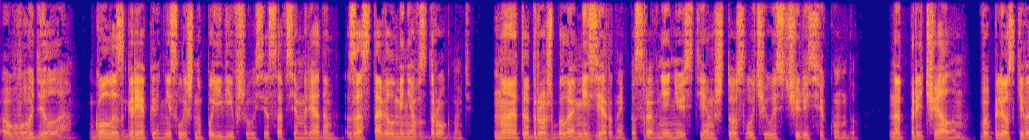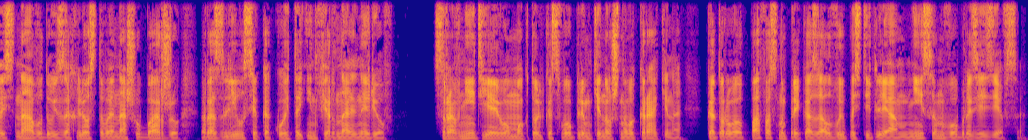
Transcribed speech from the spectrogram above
Водила! Голос грека, неслышно появившегося совсем рядом, заставил меня вздрогнуть. Но эта дрожь была мизерной по сравнению с тем, что случилось через секунду. Над причалом, выплескиваясь на воду и захлестывая нашу баржу, разлился какой-то инфернальный рев. Сравнить я его мог только с воплем киношного кракена, которого пафосно приказал выпустить Лиам Нисон в образе Зевса.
